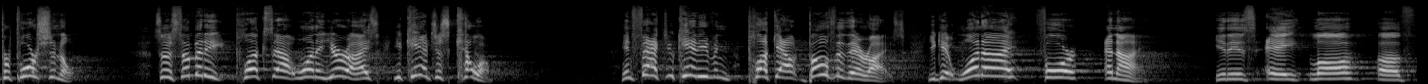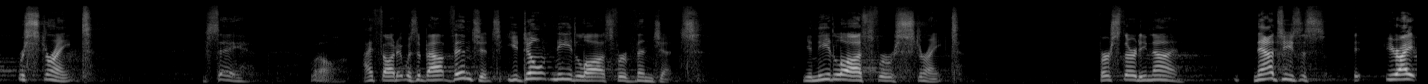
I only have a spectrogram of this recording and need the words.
proportional. So if somebody plucks out one of your eyes, you can't just kill them. In fact, you can't even pluck out both of their eyes. You get one eye for an eye. It is a law of restraint. You say, well, I thought it was about vengeance. You don't need laws for vengeance, you need laws for restraint. Verse 39. Now, Jesus, you're right.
